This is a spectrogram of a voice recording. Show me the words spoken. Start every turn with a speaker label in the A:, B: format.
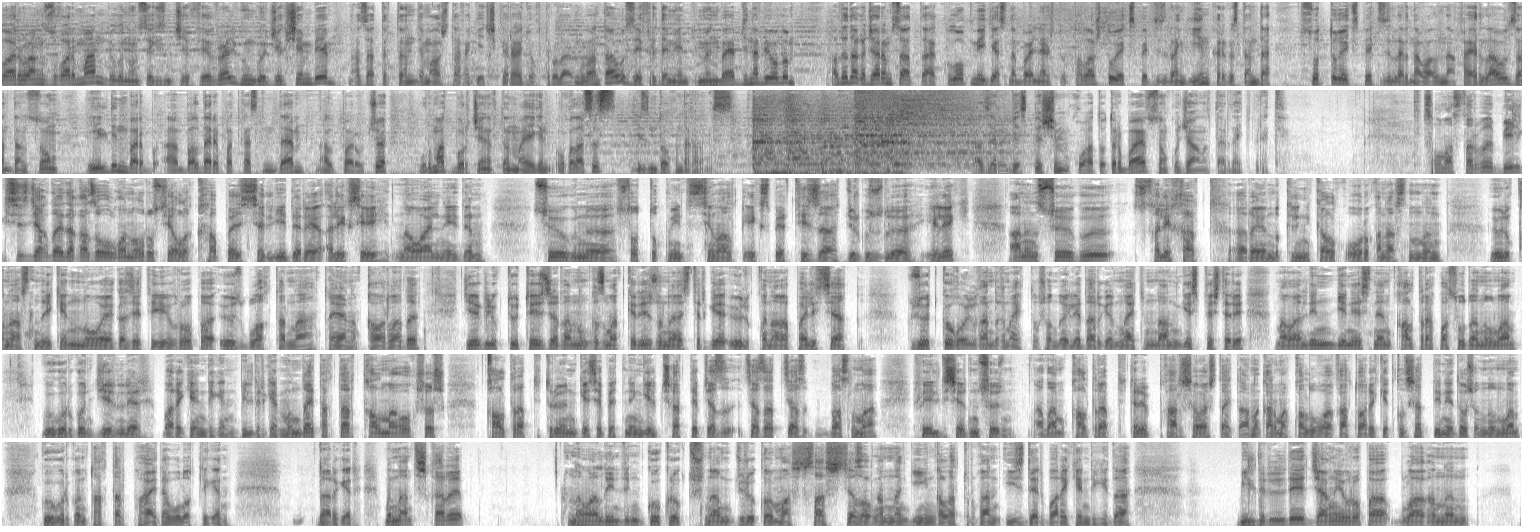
A: арыбаңыз угарман бүгүн он сегизинчи февраль күнгө жекшемби азаттыктын дем алыштагы кечки радио уктурууларын улантабыз. Эфирде мен түмөнбай абдинаби уулу алдыдагы жарым саатта клуб медиасына байланыштуу талаштуу экспертизадан кийин кыргызстанда соттук экспертизалардын абалына кайрылабыз. Андан соң элдин бар балдары подкастында алып баруучу урмат борченовдун маегин уга аласыз. Биздин толкунда калыңыз. Азыр кесиптешим кубат отурбаев соңку жаңылыктарды айтып берет
B: саламатсыздарбы? Белгисиз жагдайда каза болгон орусиялык оппозиция лидери алексей навальныйдын сөөгүнө соттук медициналык экспертиза жүргүзүлө элек. Анын сөөгү салихард райондук клиникалык ооруканасынын өлүкканасында экенин новая газета европа өз булактарына таянып кабарлады. Жергиликтүү тез жардамдын кызматкери журналисттерге өлүкканага полиция күзөткө коюлгандыгын айтты. Ошондой эле дарыгердин айтымында анын кесиптештери навальныйдын денесинен калтырак басуудан улам көгөргөн жерлер бар экендигин билдирген. Мындай тактар талмага окшош калтырап титирөөнүн кесепетинен келип чыгат деп жазат басылма фельдишердин сөзүн. Адам калтырап титиреп карыша баштайт аны кармап калууга катуу аракет кылышат денеде ошондон улам көгөргөн тактар пайда болот деген дарыгер. Мындан тышкары навальныйдын көкүрөк тушунан жүрөккө массаж жасалгандан кийин кала турган издер бар экендиги да билдирилди. Жаңы европа булагынын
